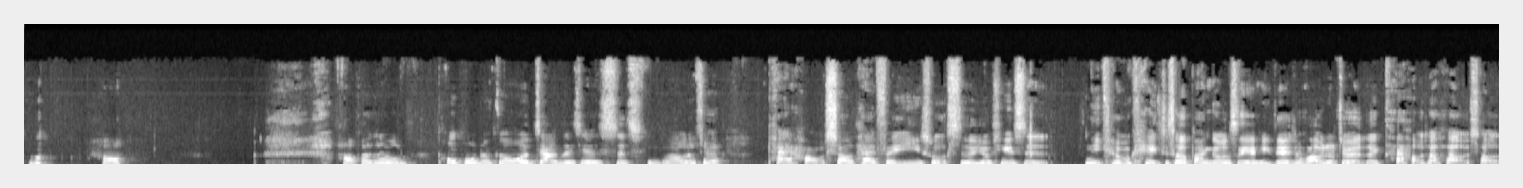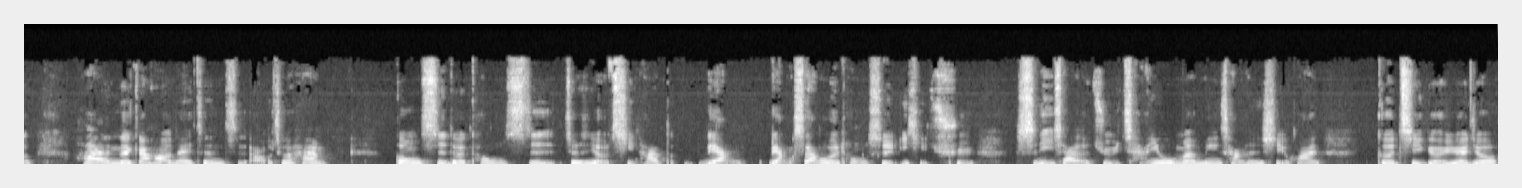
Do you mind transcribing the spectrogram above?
好好，反正鹏鹏就跟我讲这件事情嘛，我就觉得太好笑、太匪夷所思了。尤其是你可不可以接受办公室恋情这句话，我就觉得太好笑、太好笑了。后来呢，刚好那阵子啊，我就和公司的同事，就是有其他的两两三位同事一起去私底下的聚餐，因为我们平常很喜欢隔几个月就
